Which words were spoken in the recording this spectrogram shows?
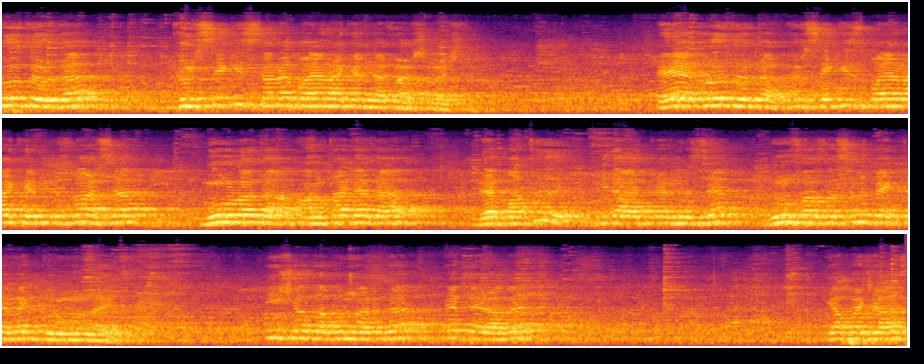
Iğdır'da 48 tane bayan hakemle karşılaştık. Eğer Iğdır'da 48 bayan hakemimiz varsa Muğla'da, Antalya'da ve Batı vilayetlerimizde bunun fazlasını beklemek durumundayız. İnşallah bunları da hep beraber yapacağız.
